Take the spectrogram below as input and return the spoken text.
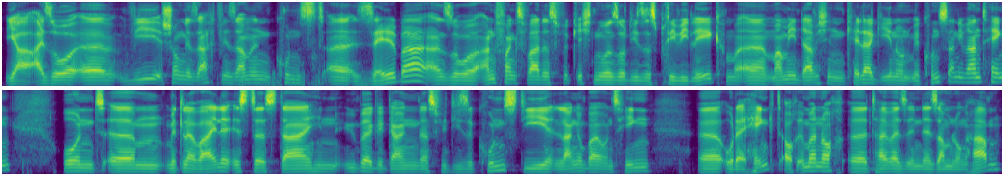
Ja, also äh, wie schon gesagt, wir sammeln Kunst äh, selber. Also anfangs war das wirklich nur so dieses Privileg, äh, Mami, darf ich in den Keller gehen und mir Kunst an die Wand hängen? Und ähm, mittlerweile ist das dahin übergegangen, dass wir diese Kunst, die lange bei uns hing äh, oder hängt, auch immer noch äh, teilweise in der Sammlung haben,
